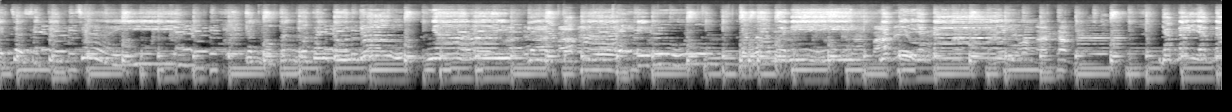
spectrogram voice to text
ว่เธอสิติดใจจะถูกทั้งโดนทั้งตูนร้องยายและอยากบอให้รู้จังว่าเมื่อนี้อยากได้อยากได้องนัยากได้อยากได้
